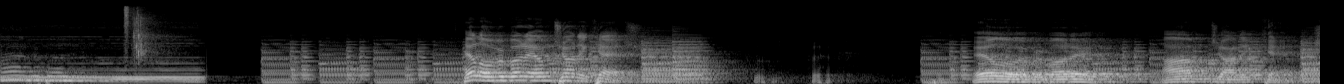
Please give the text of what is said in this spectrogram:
Hi, everybody. Hello, everybody. I'm Johnny Cash. Hello, everybody. I'm Johnny Cash.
